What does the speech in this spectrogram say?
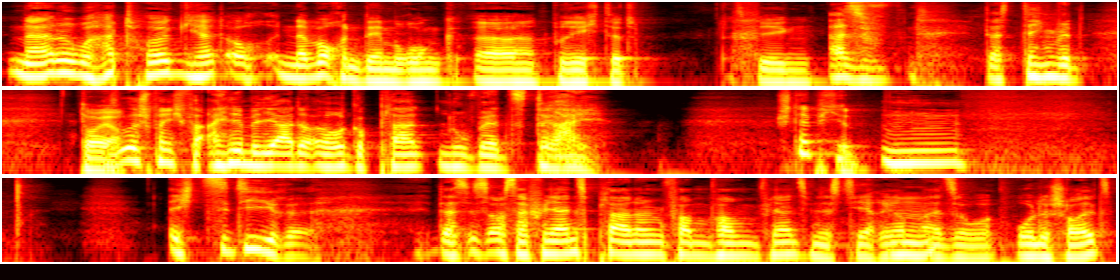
Na, darüber hat Holgi halt auch in der Wochendämmerung äh, berichtet. Deswegen. Also, das Ding wird teuer. Also ursprünglich für eine Milliarde Euro geplant, nur werden es drei. Schnäppchen. Mm. Ich zitiere. Das ist aus der Finanzplanung vom, vom Finanzministerium, mhm. also Ole Scholz.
